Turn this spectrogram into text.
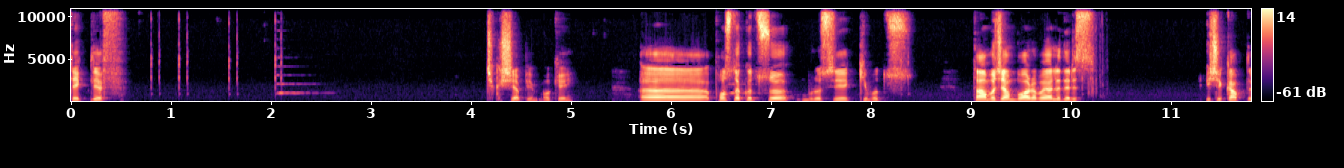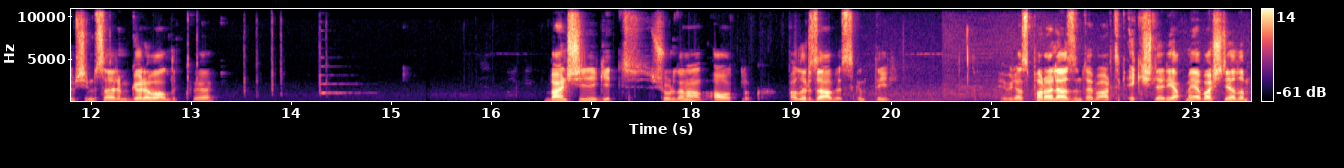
Teklif. Çıkış yapayım. Okey. Ee, posta kutusu. Bruce Kibbutz. Tamam hocam bu arabayı hallederiz. İşi kaptım. Şimdi sanırım görev aldık ve Banshee'ye git. Şuradan al. Outlook. Alırız abi. Sıkıntı değil. E biraz para lazım tabi. Artık ek işleri yapmaya başlayalım.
